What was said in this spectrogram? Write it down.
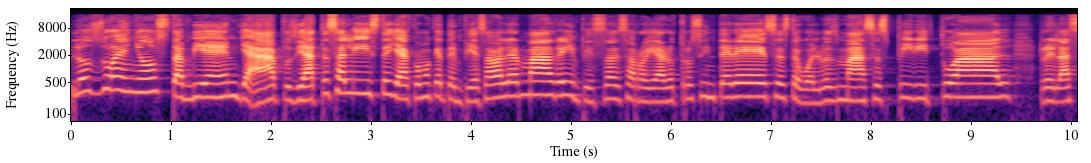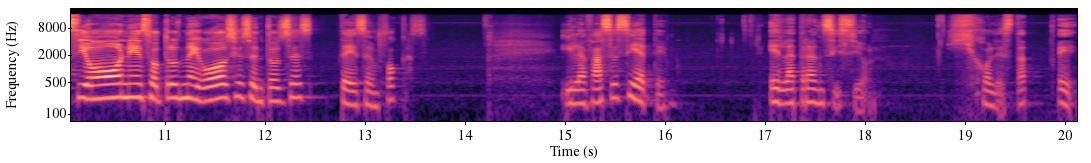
los dueños también, ya, pues ya te saliste, ya como que te empieza a valer madre y empiezas a desarrollar otros intereses, te vuelves más espiritual, relaciones, otros negocios, entonces te desenfocas. Y la fase 7 es la transición. Híjole, está, eh,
